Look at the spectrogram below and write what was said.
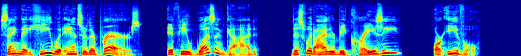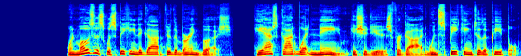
saying that He would answer their prayers. If He wasn't God, this would either be crazy or evil. When Moses was speaking to God through the burning bush, he asked God what name he should use for God when speaking to the people.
